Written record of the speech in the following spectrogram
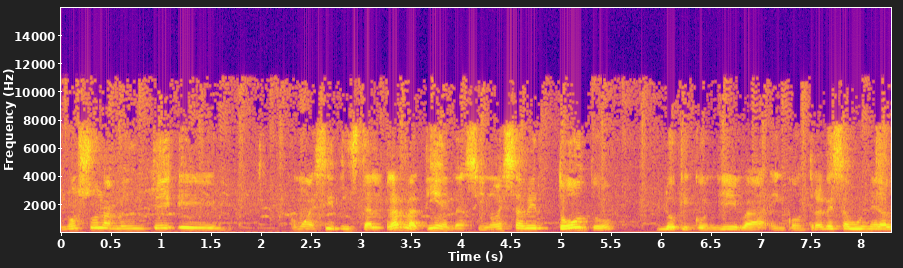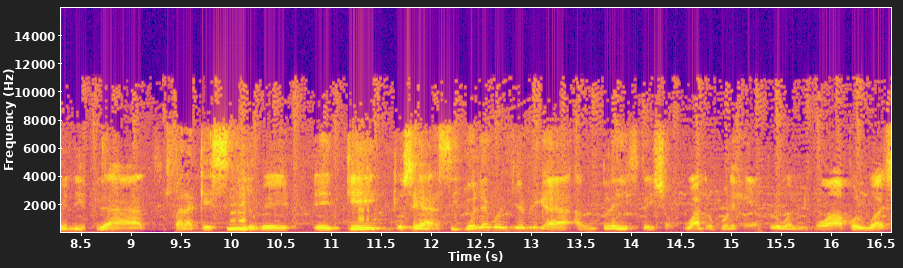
no solamente, eh, ¿cómo decir?, instalar la tienda, sino es saber todo lo que conlleva encontrar esa vulnerabilidad, para qué sirve, eh, qué, o sea, si yo le hago el jailbreak a, un PlayStation 4, por ejemplo, o al mismo Apple Watch,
